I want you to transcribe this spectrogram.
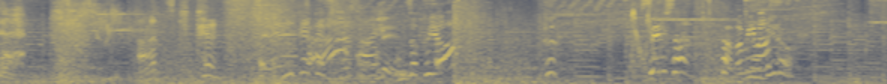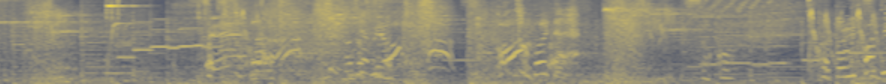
っ届いて熱き剣受けてください。連続よ。セリさん頼みます。連続よ届いて。そこ。カトリパティエ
